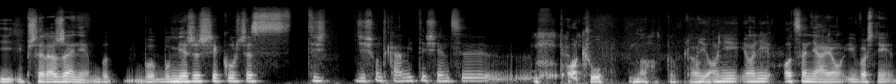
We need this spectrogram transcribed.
i, i przerażenie, bo, bo, bo mierzysz się, kurczę, z tyś, dziesiątkami tysięcy oczu. No, to prawda. I oni, I oni oceniają i właśnie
